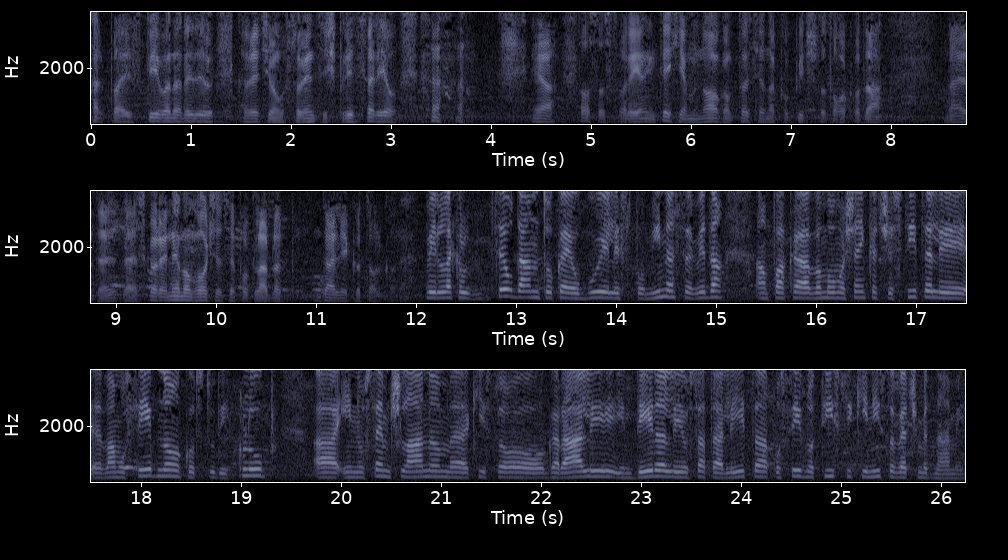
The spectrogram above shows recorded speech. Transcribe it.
ali pa iz piva naredil, kar rečemo slovenci špricarjev. ja, to so stvari in teh je mnogo, to se je nakopičilo toliko, da da je, da, da je skoraj nemogoče se poglabljati dalje kot toliko. Bi lahko cel dan tukaj obujali spomine, seveda, ampak vam bomo še enkrat čestitali, vam osebno, kot tudi klub in vsem članom, ki so garali in delali vsa ta leta, posebno tisti, ki niso več med nami.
